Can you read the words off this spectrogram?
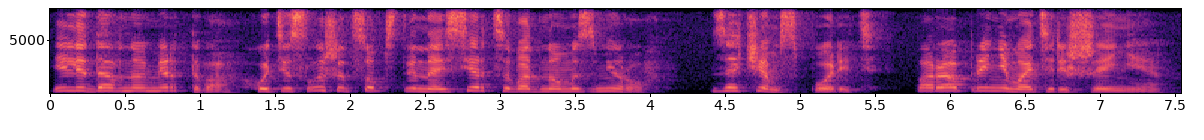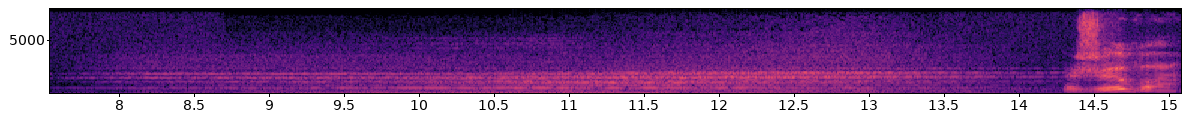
Или давно мертва, хоть и слышит собственное сердце в одном из миров? Зачем спорить? Пора принимать решение. Жива.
